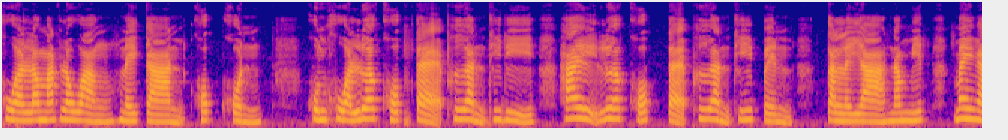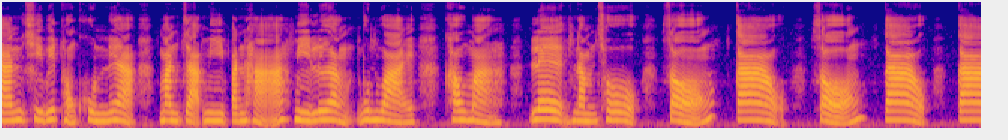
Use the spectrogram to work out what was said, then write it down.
ควรระมัดระวังในการคบคน คุณควรเลือกคบแต่เพื่อนที่ดี ให้เลือกคบแต่เพื่อนที่เป็นกัลยาณมิตร ไม่งั้นชีวิตของคุณเนี่ย มันจะมีปัญหา มีเรื่องวุ่นวายเข้ามา เลขนำโชคสอง เก้าสองเก้าเก้า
